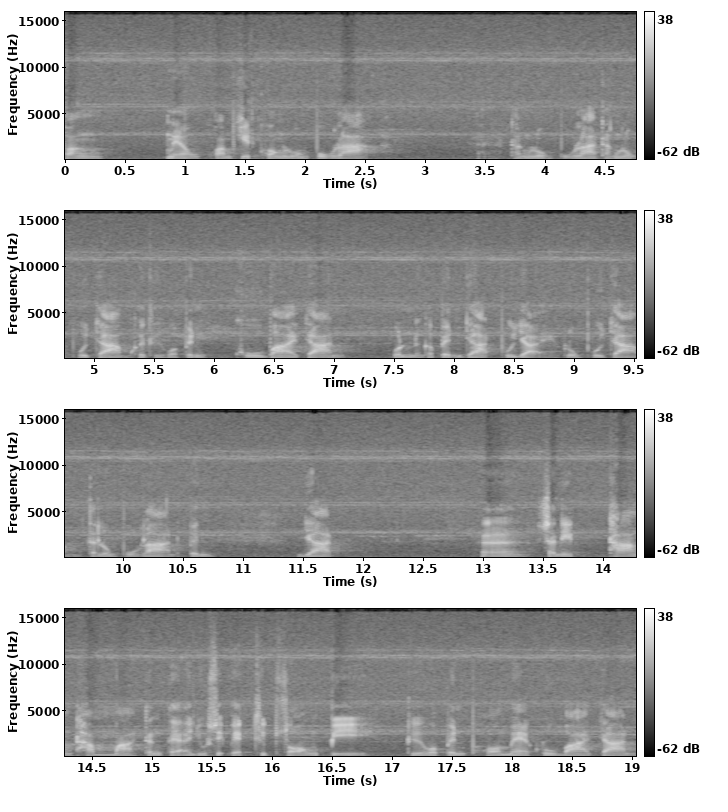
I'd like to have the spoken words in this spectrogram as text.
ฟังแนวความคิดของหลวงปู่ล่าทั้งหลวงปู่ล่าทั้งหลวงปู่จาม ก็ถือว่าเป็นครูบาอาจารย์ คนหนึ่งก็เป็นญาติผู้ใหญ่หลวงปู่จาม แต่หลวงปู่ล่าเป็นญาติสนิททางธรรมะ ตั้งแต่อายุ 11 12 ปี ถือว่าเป็นพ่อแม่ครูบาอาจารย์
